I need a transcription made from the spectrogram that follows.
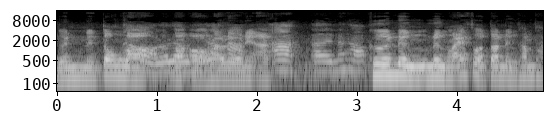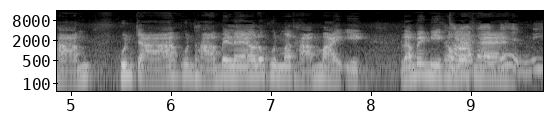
เงินต้องรอจะต้องออกๆเร็วๆเนี่ยค่ะอะอะอะไรนะครับ คือหนึ่งหนึ่งไลฟ์สดตอนหนึ่งคำถาม คุณจ๋าคุณถามไปแล้ว แล้วคุณมาถามใหม่อีก แล้วไม่มีคำจ๋าว่าไหนแชร์ไม่เห็นมี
